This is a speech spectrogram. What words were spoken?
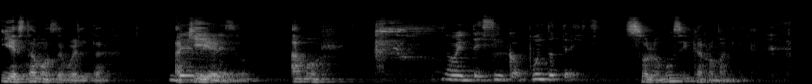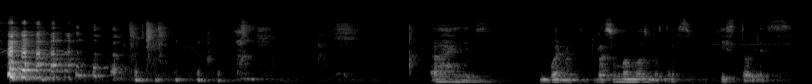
Y estamos de vuelta De aquí regreso. en Amor, 95.3. solo música romántica. Ay, Dios. Bueno, resumamos nuestras historias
